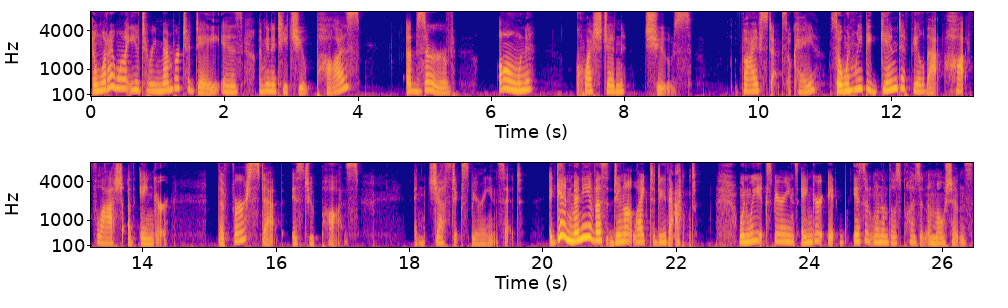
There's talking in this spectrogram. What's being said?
And what I want you to remember today is I'm going to teach you pause, observe, own, question, choose. Five steps, okay? So when we begin to feel that hot flash of anger, the first step is to pause and just experience it. Again, many of us do not like to do that. When we experience anger, it isn't one of those pleasant emotions.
